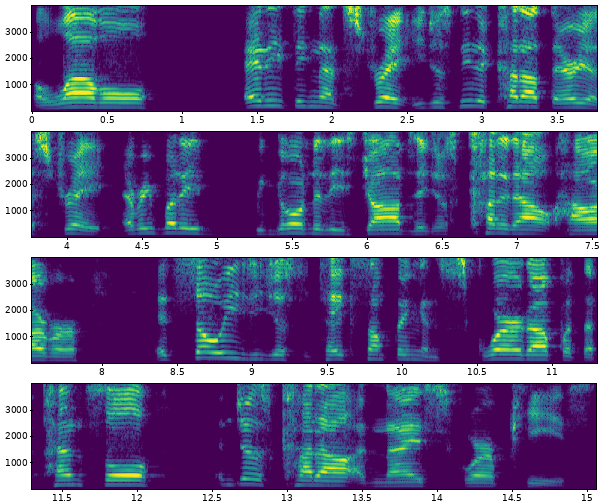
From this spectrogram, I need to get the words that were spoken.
a level, anything that's straight. You just need to cut out the area straight. Everybody we go into these jobs, they just cut it out. However, it's so easy just to take something and square it up with a pencil and just cut out a nice square piece.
